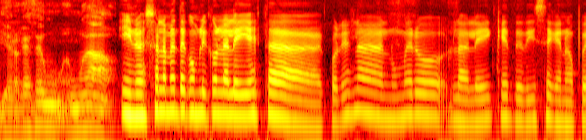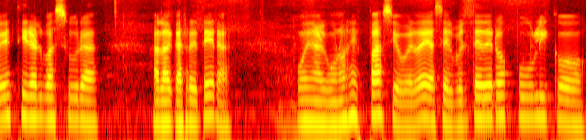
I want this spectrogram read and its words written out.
yo creo que es una... Y no es solamente cumplir con la ley esta... ¿Cuál es la número, la ley que te dice que no puedes tirar basura a la carretera? O en algunos espacios, ¿verdad? Y hacer vertederos públicos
